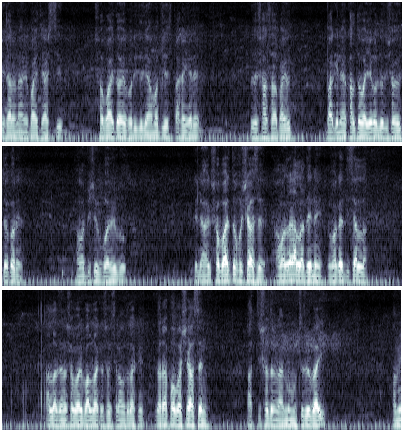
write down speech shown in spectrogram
এই কারণে আমি বাড়িতে আসছি। সবাই দয়া করি যদি আমার দিয়ে তাকাই আরে যদি শাসা বায়ু বাগিনা খালতো ভাইয়াগুলো যদি সহযোগিতা করে, আমার বেশি উপকার হইব। এলে সবার তো পয়সা আছে, আমাদের আল্লাহ দেয় নাই, তোমাকে দিছে আল্লাহ। আল্লাহ যেন সবাই ভালো রাখে সহি সালামত রাখে। যারা প্রবাসে আছেন, আত্মীয় স্বজন আমি মনসুরের ভাই, আমি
